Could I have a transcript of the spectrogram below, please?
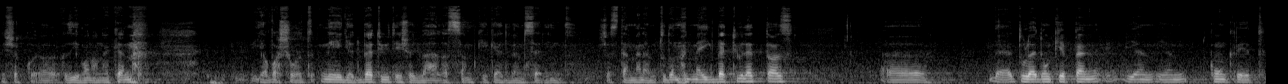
és akkor az Ivana nekem javasolt négy-öt betűt, és hogy válasszam ki kedvem szerint. És aztán már nem tudom, hogy melyik betű lett az, de tulajdonképpen ilyen, ilyen konkrét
